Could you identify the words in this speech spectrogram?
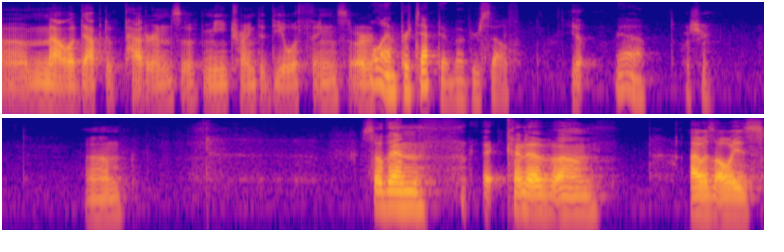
uh, maladaptive patterns of me trying to deal with things. Or Well, and protective of yourself. yep, Yeah. for sure. Um, so then, it kind of, um, I was always,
